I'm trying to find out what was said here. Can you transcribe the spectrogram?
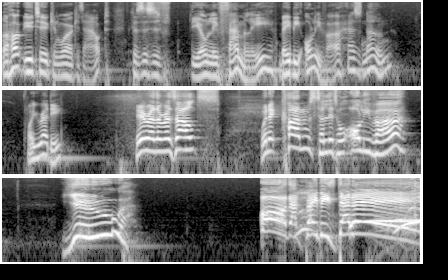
I hope you two can work it out because this is the only family baby Oliver has known. Are you ready? Here are the results. When it comes to little Oliver, you Oh, that baby's daddy!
